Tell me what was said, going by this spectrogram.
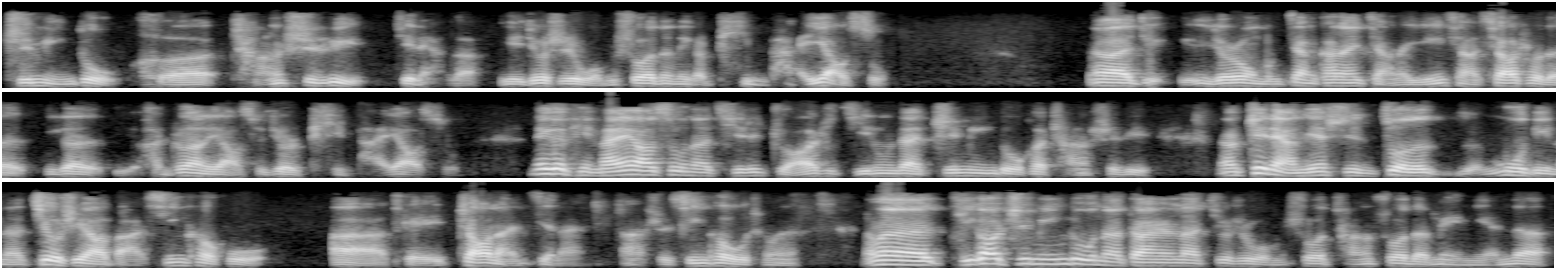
知名度和尝试率这两个，也就是我们说的那个品牌要素。那就也就是我们像刚才讲的，影响销售的一个很重要的要素就是品牌要素。那个品牌要素呢，其实主要是集中在知名度和尝试率。那这两件事做的目的呢，就是要把新客户啊给招揽进来啊，使新客户成为。那么提高知名度呢，当然了，就是我们说常说的每年的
